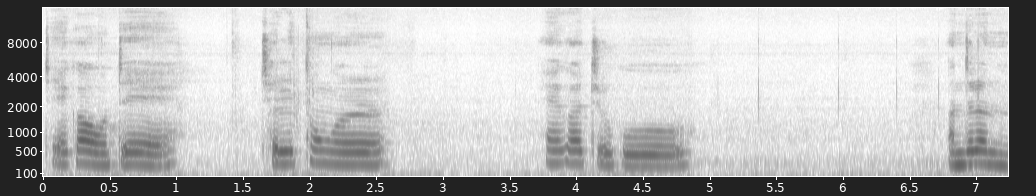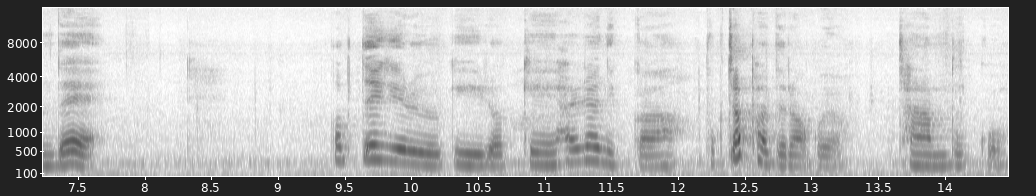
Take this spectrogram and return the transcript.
제가 어제 젤리통을 해가지고 만들었는데 껍데기를 여기 이렇게 하려니까 복잡하더라고요. 잘 안 붙고.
